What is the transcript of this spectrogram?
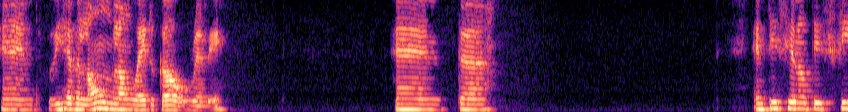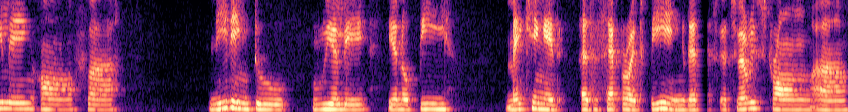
And we have a long, long way to go, really. And, uh, and this you know this feeling of uh, needing to really you know be making it as a separate being that's it's very strong uh,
